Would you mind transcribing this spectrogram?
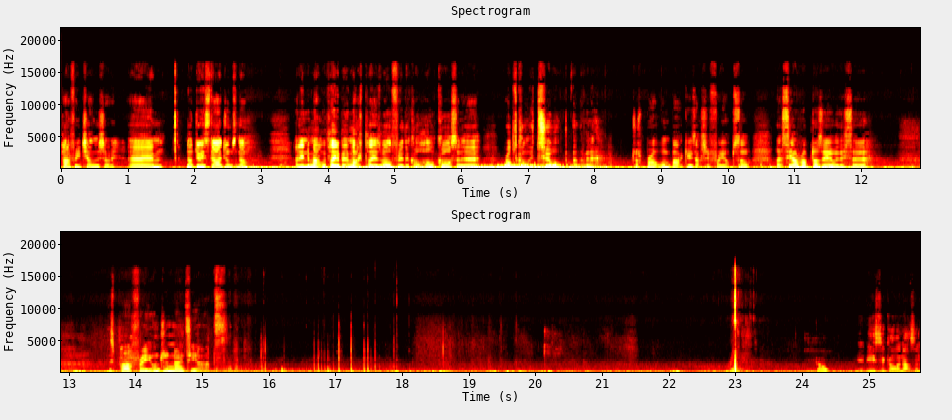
Par 3 challenge, sorry. Um, not doing star jumps now. And in the mat, we played a bit of match play as well through the whole course, and uh, Rob's currently 2 up at the minute. Just brought one back, he's actually 3 up. So let's see how Rob does here with this, uh, this par 3, 190 yards. Go, It needs to go, and that's an,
